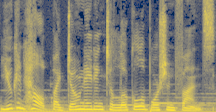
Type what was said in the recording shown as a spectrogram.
You can help by donating to local abortion funds.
